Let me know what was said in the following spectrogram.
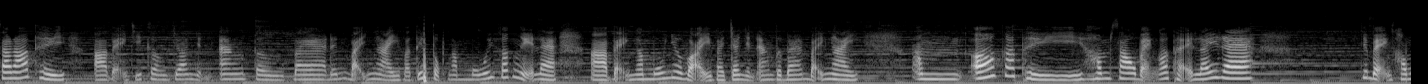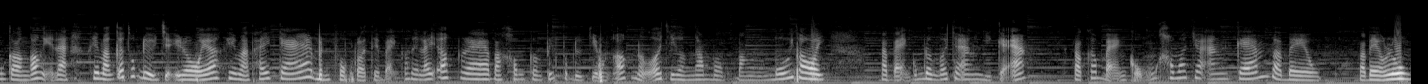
Sau đó thì à, bạn chỉ cần cho nhịn ăn từ 3 đến 7 ngày và tiếp tục ngâm muối Có nghĩa là à, bạn ngâm muối như vậy và cho nhịn ăn từ 3 đến 7 ngày um, ớt á, thì hôm sau bạn có thể lấy ra. Chứ bạn không cần có nghĩa là khi mà kết thúc điều trị rồi á khi mà thấy cá bình phục rồi thì bạn có thể lấy ớt ra và không cần tiếp tục điều trị bằng ớt nữa chỉ cần ngâm bằng, bằng muối thôi. Và bạn cũng đừng có cho ăn gì cả. Và các bạn cũng không có cho ăn cám và bèo và bèo luôn.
